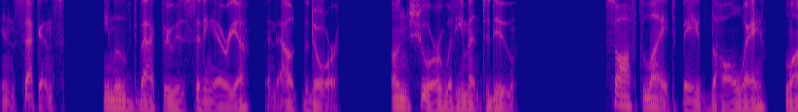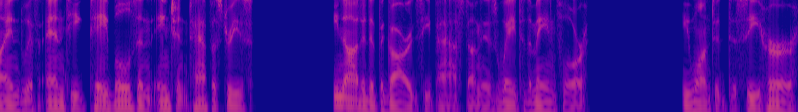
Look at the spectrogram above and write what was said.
In seconds, he moved back through his sitting area and out the door, unsure what he meant to do. Soft light bathed the hallway, lined with antique tables and ancient tapestries. He nodded at the guards he passed on his way to the main floor. He wanted to see her.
